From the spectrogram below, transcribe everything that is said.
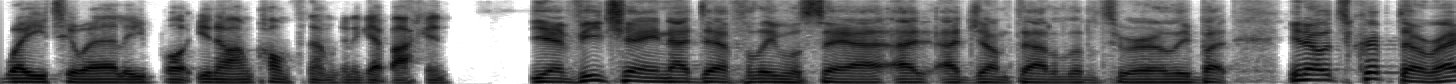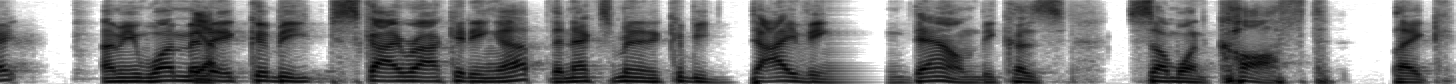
way too early, but you know, I'm confident I'm going to get back in. Yeah, VeChain, I definitely will say I, I, I jumped out a little too early, but you know, it's crypto, right? I mean, one minute it could be skyrocketing up, the next minute it could be diving down because someone coughed. Like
